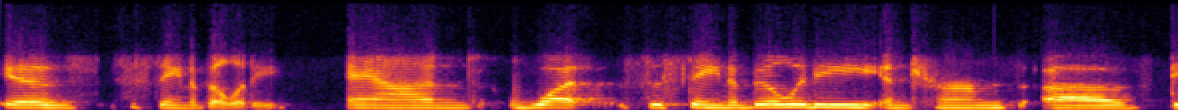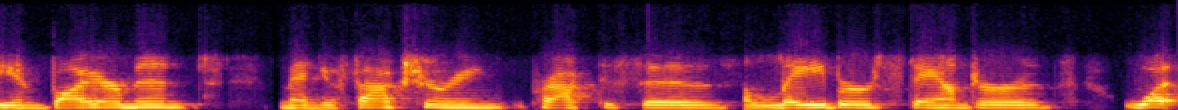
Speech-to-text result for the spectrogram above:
is sustainability and what sustainability in terms of the environment, manufacturing practices, labor standards, what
